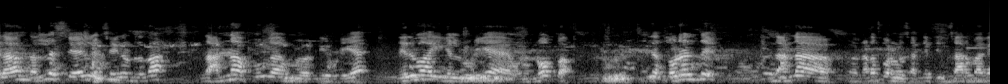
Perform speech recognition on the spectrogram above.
ஏதாவது நல்ல செயல்கள் செய்யணுன்றது தான் இந்த அண்ணா பூங்காவுடைய நிர்வாகிகளுடைய ஒரு நோக்கம். இதை தொடர்ந்து இந்த அண்ணா நடப்பவர்கள் சங்கத்தின் சார்பாக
